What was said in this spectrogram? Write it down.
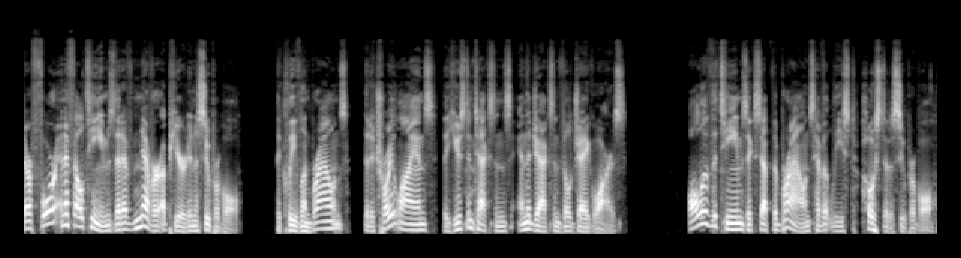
There are four NFL teams that have never appeared in a Super Bowl the Cleveland Browns, the Detroit Lions, the Houston Texans, and the Jacksonville Jaguars. All of the teams except the Browns have at least hosted a Super Bowl.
